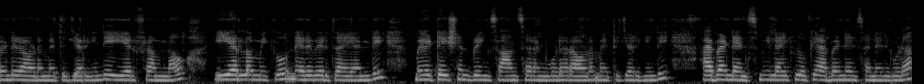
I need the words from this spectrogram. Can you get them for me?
రెండు రావడం అయితే జరిగింది. ఇయర్ ఫ్రమ్ నౌ ఇయర్లో మీకు నెరవేరుతాయండి. మెడిటేషన్ బ్రింగ్స్ ఆన్సర్ అని కూడా రావడం అయితే జరిగింది. అబెండెన్స్ మీ లైఫ్లోకి అబెండెన్స్ అనేది కూడా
